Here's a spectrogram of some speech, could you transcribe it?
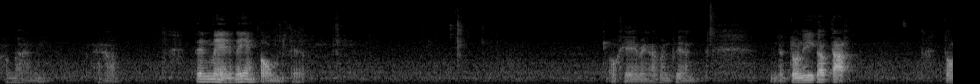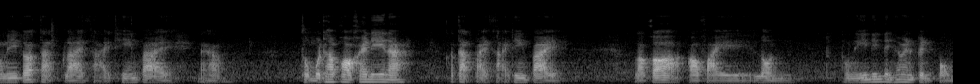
ประมาณนี้นะครับ เส้นเมนก็ยังตรงเหมือนเดิมโอเคไหมครับเพื่อนๆ ตรงนี้ก็ตัด ตรงนี้ก็ตัดปลายสายทิ้งไปนะครับ สมมติถ้าพอแค่นี้นะ ก็ตัดปลายสายทิ้งไป แล้วก็เอาไฟลนตรงนี้นิดนึงให้มันเป็นปม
